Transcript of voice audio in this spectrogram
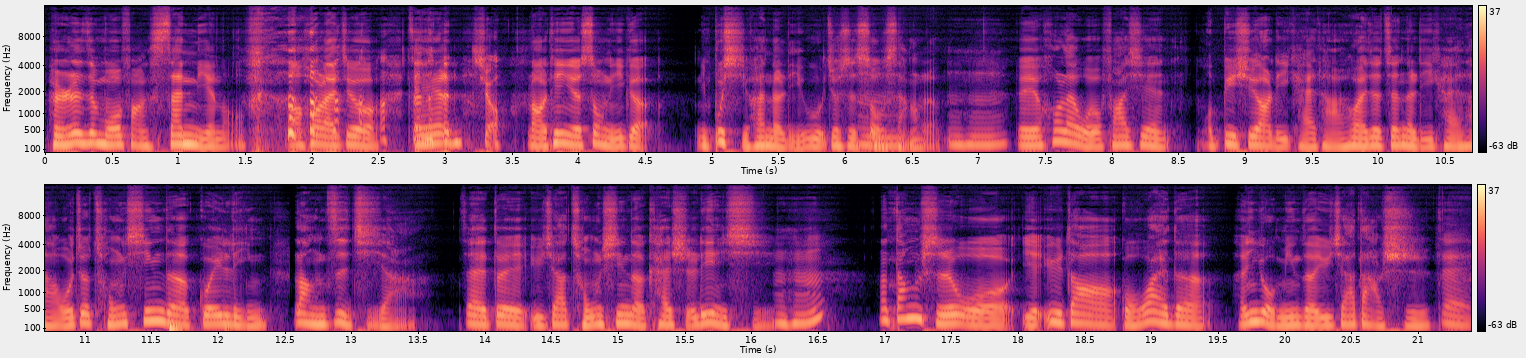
很认真模仿三年哦。然后后来就 真的很久，老天爷送你一个。你不喜欢的礼物就是受伤了。嗯哼，对。后来我发现我必须要离开他，后来就真的离开他，我就重新的归零，让自己啊，在对瑜伽重新的开始练习。嗯哼，那当时我也遇到国外的很有名的瑜伽大师，对，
